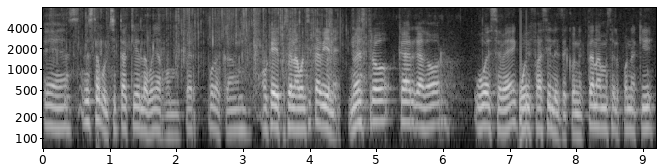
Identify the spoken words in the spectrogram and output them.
es esta bolsita que la voy a romper por acá. Ok, pues en la bolsita viene nuestro cargador USB, muy fáciles de conectar, nada más se le pone aquí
